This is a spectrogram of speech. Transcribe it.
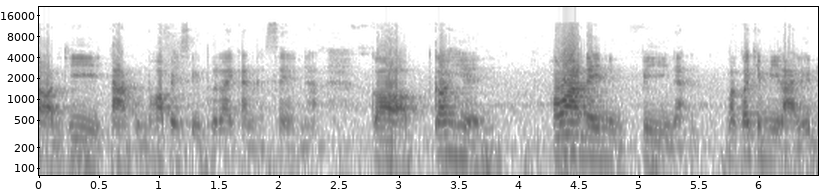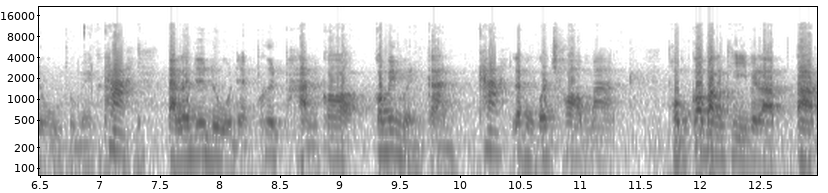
ตอนที่ตามคุณพ่อไปซื้อพืชไร่การเกษตรนะก็ก็เห็น เพราะว่าในหนึ่งปีเนี่ยมันก็จะมีหลายฤดูถูกไหมครัค่ะ แต่ละฤดูเนี่ยพืชพันธุ์ก็ก็ไม่เหมือนกัน ค่ะ แล้วผมก็ชอบมาก ผมก็บางทีเวลาตาม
